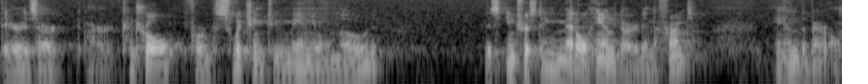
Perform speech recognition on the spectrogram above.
There is our, our control for switching to manual mode. This interesting metal handguard in the front and the barrel.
